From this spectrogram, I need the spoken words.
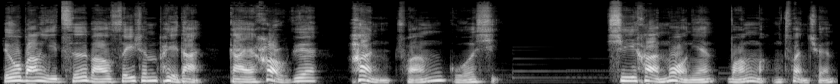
刘邦以此宝随身佩戴，改号曰汉传国玺。西汉末年，王莽篡权，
